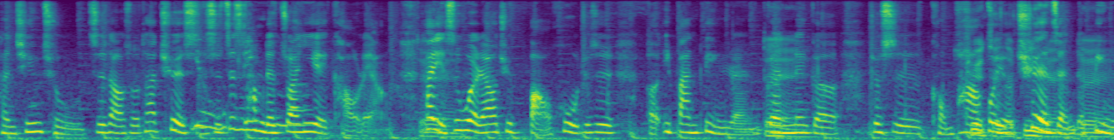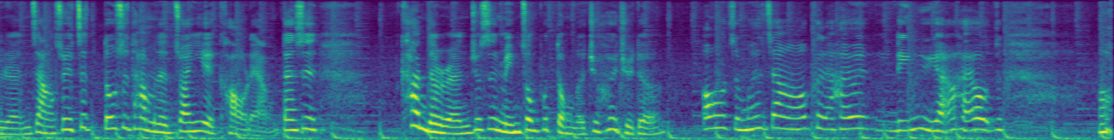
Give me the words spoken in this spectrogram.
很清楚知道说，他确实是这是他们的专业考量。他也是为了要去保护，就是呃一般病人跟那个就是恐怕会有确诊的病人这样，所以这都是他们的专业考量。但是看的人就是民众不懂的，就会觉得哦怎么会这样啊？好可能，还会淋雨啊，还要哦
